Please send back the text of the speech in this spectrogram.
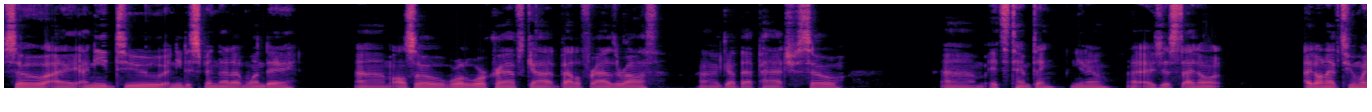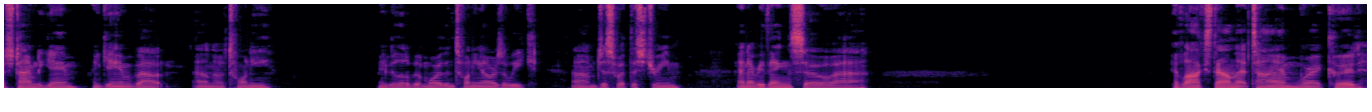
So I I need to I need to spin that up one day. Um, also, World of Warcraft's got Battle for Azeroth. I uh, got that patch, so um, it's tempting. You know, I, I just I don't I don't have too much time to game. I game about I don't know 20 maybe a little bit more than 20 hours a week, um, just with the stream and everything. So uh, it locks down that time where I could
